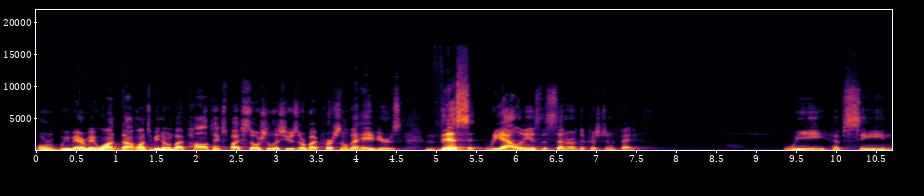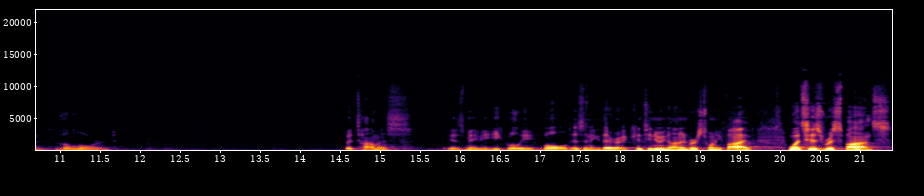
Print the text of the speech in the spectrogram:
or we may or may want, not want to be known by politics, by social issues, or by personal behaviors, this reality is the center of the Christian faith. We have seen the Lord. But Thomas is maybe equally bold, isn't he? They're continuing on in verse 25. What's his response?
